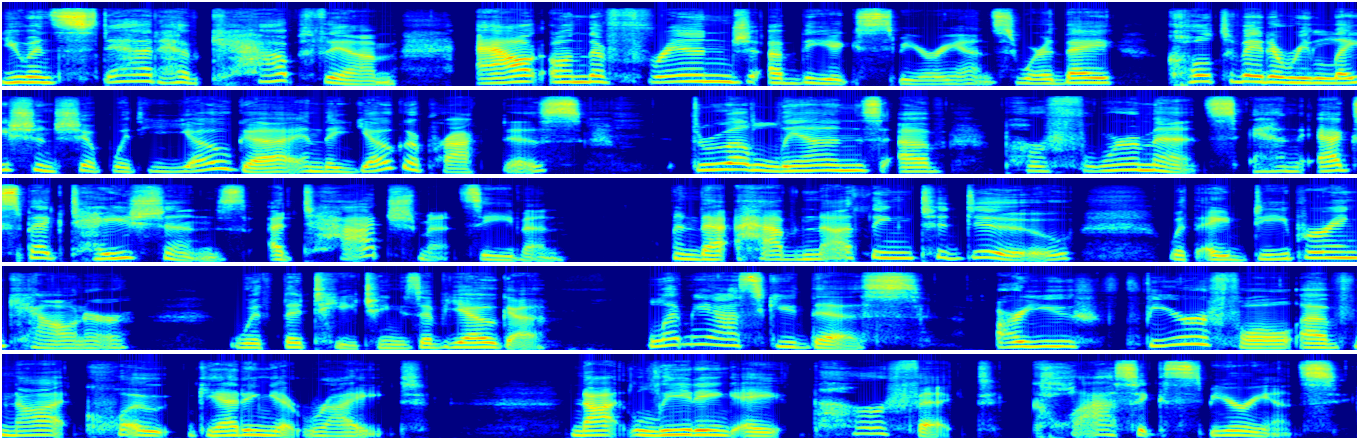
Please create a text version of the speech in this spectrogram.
you instead have kept them out on the fringe of the experience where they cultivate a relationship with yoga and the yoga practice through a lens of performance and expectations, attachments, even, and that have nothing to do with a deeper encounter with the teachings of yoga. Let me ask you this Are you fearful of not, quote, getting it right? Not leading a perfect class experience?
